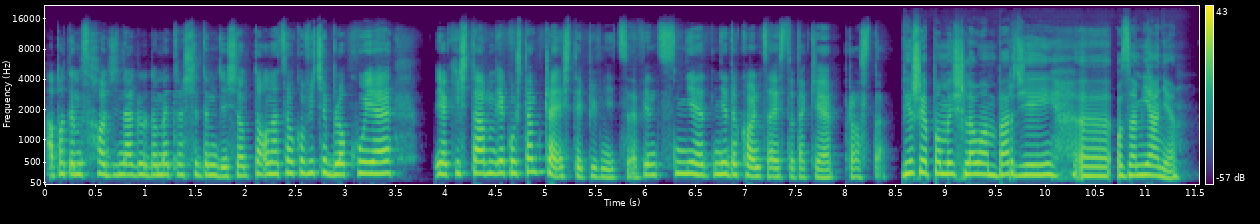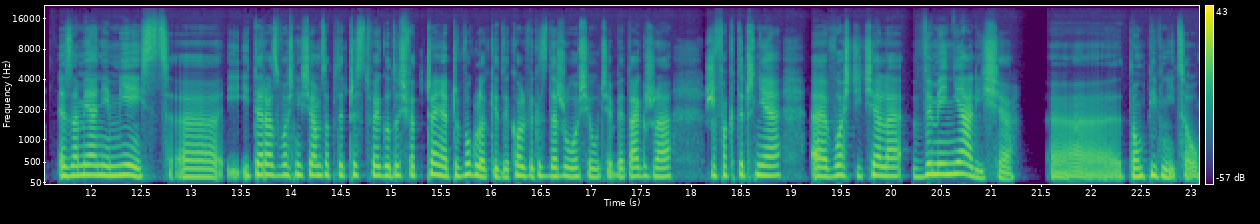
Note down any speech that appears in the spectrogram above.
a potem schodzi nagle do metra siedemdziesiąt, to ona całkowicie blokuje jakiś tam, jakąś tam część tej piwnicy, więc nie, nie do końca jest to takie proste. Wiesz, ja pomyślałam bardziej e, o zamianie zamianie miejsc. E, I teraz właśnie chciałam zapytać, czy z Twojego doświadczenia, czy w ogóle kiedykolwiek zdarzyło się u Ciebie tak, że, że faktycznie e, właściciele wymieniali się e, tą piwnicą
